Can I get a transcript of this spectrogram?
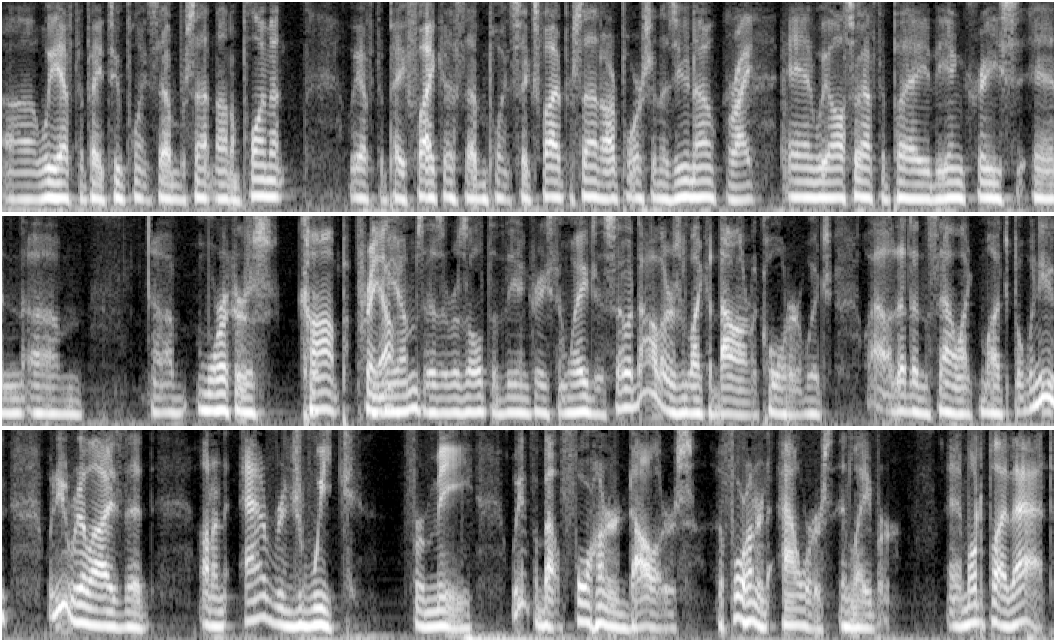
Uh, we have to pay 2.7 percent in unemployment. We have to pay FICA 7.65 percent, our portion, as you know Right. and we also have to pay the increase in um, uh, workers' comp premiums as a result of the increase in wages. So a dollar is like a dollar and a quarter, which wow, that doesn't sound like much, but when you when you realize that on an average week for me, we have about four hundred dollars, uh, four hundred hours in labor, and multiply that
